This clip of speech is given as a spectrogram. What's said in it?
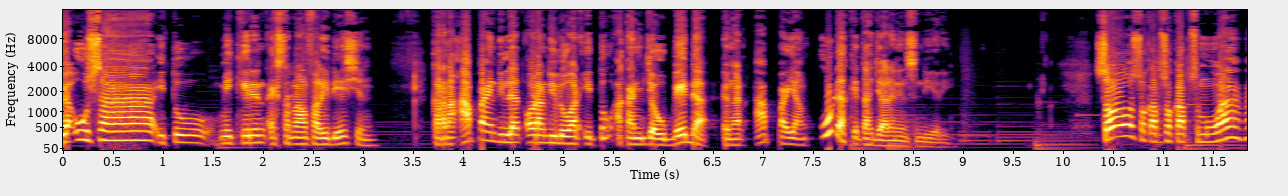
Gak usah itu mikirin external validation. Karena apa yang dilihat orang di luar itu akan jauh beda dengan apa yang udah kita jalanin sendiri. So, sokap-sokap semua,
